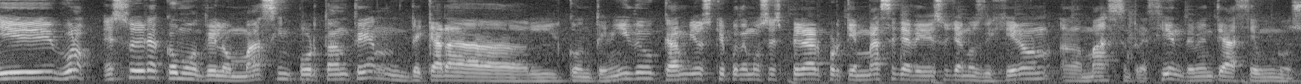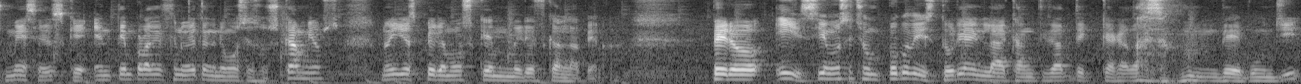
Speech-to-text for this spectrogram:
Y bueno, eso era como de lo más importante de cara al contenido, cambios que podemos esperar, porque más allá de eso ya nos dijeron ah, más recientemente, hace unos meses, que en temporada 19 tendremos esos cambios, ¿no? y esperemos que merezcan la pena. Pero, y sí, hemos hecho un poco de historia en la cantidad de cagadas de Bungie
